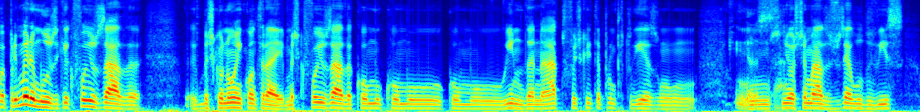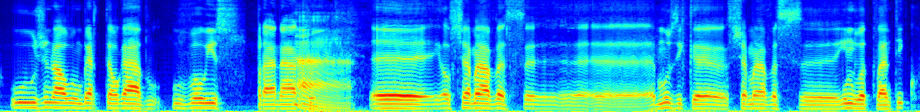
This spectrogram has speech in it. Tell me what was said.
a primeira música que foi usada, mas que eu não encontrei, mas que foi usada como, como, como hino da NATO, foi escrita por um português, um, um senhor chamado José Ludovice. O general Humberto Delgado levou isso para a NATO. Ah. Uh, ele chamava-se. Uh, a música chamava-se Indo Atlântico.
